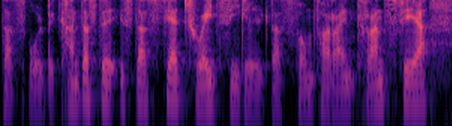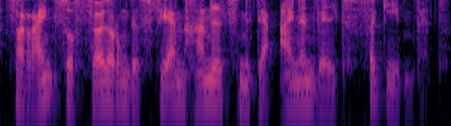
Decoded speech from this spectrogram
Das wohl bekannteste ist das Fairtrade-Siegel, das vom Verein Transfer, Verein zur Förderung des fairen Handels mit der einen Welt, vergeben wird.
